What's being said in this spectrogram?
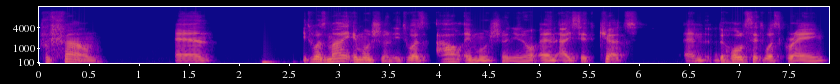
profound, and it was my emotion. It was our emotion, you know. And I said, cut. And the whole set was crying.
